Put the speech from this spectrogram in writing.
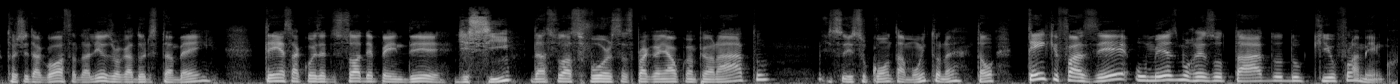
A torcida gosta dali, os jogadores também. Tem essa coisa de só depender De si, das suas forças para ganhar o campeonato. Isso, isso conta muito, né? Então tem que fazer o mesmo resultado do que o Flamengo,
